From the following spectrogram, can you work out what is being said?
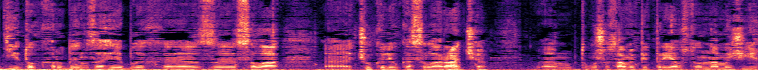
діток родин загиблих з села Чукалівка, села Радча. Ем, тому що саме підприємство на межі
